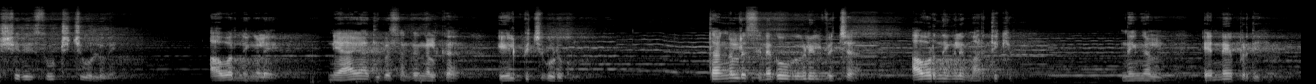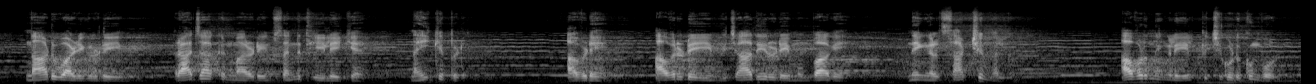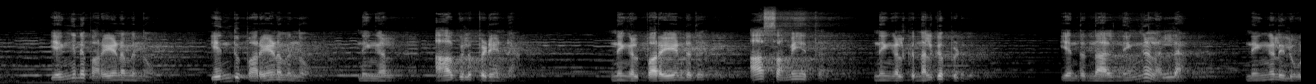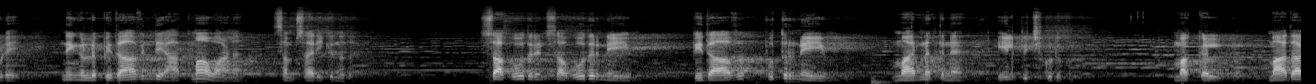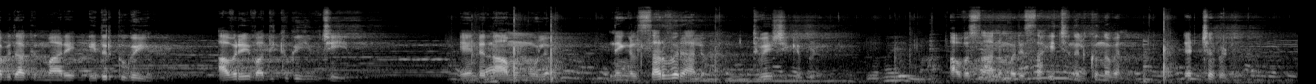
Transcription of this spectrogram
മനുഷ്യരെ സൂക്ഷിച്ചുകൊള്ളുവിൻ അവർ നിങ്ങളെ ന്യായാധിപ സംഘങ്ങൾക്ക് ഏൽപ്പിച്ചു കൊടുക്കും. തങ്ങളുടെ സിനഗോഗുകളിൽ വെച്ച് അവർ നിങ്ങളെ മർദ്ദിക്കും. നിങ്ങൾ എന്നെ പ്രതി നാടുവാഴികളുടെയും രാജാക്കന്മാരുടെയും സന്നിധിയിലേക്ക് നയിക്കപ്പെടും. അവിടെ അവരുടെയും വിജാതിയരുടെയും മുമ്പാകെ നിങ്ങൾ സാക്ഷ്യം നൽകും. അവർ നിങ്ങളെ ഏൽപ്പിച്ചു കൊടുക്കുമ്പോൾ എങ്ങനെ പറയണമെന്നോ എന്തു പറയണമെന്നോ നിങ്ങൾ ആകുലപ്പെടേണ്ട. നിങ്ങൾ പറയേണ്ടത് ആ സമയത്ത് നിങ്ങൾക്ക് നൽകപ്പെടും. എന്തെന്നാൽ നിങ്ങളല്ല നിങ്ങളിലൂടെ നിങ്ങളുടെ പിതാവിന്റെ ആത്മാവാണ് സംസാരിക്കുന്നത്. സഹോദരൻ സഹോദരനെയും പിതാവ് പുത്രനെയും മരണത്തിന് ഏൽപ്പിച്ചു കൊടുക്കും. മക്കൾ മാതാപിതാക്കന്മാരെ എതിർക്കുകയും അവരെ വധിക്കുകയും ചെയ്യും. എന്റെ നാമം മൂലം നിങ്ങൾ സർവരാലും ദ്വേഷിക്കപ്പെടും അവസാനം വരെ സഹിച്ചു നിൽക്കുന്നവൻ രക്ഷപ്പെടും.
